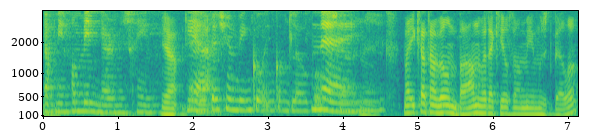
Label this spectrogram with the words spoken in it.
Ja, of in ieder geval minder misschien. Ja. Niet als je een winkel in komt lopen Nee. of zo. Nee. Maar ik had dan wel een baan waar ik heel veel mee moest bellen.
